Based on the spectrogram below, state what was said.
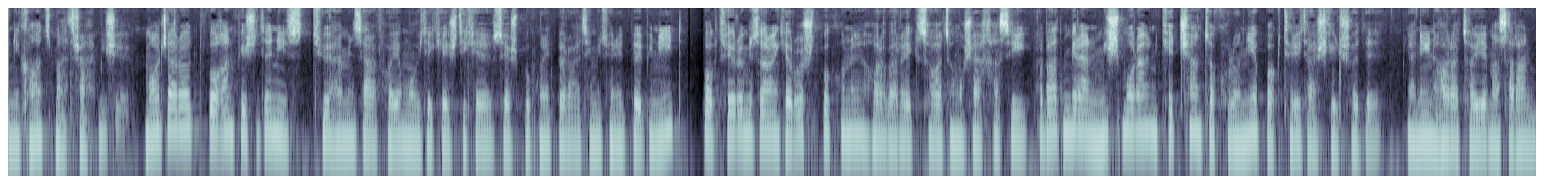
colony count مطرح میشه. ماجراش واقعا پیچیده نیست. توی همین ظرف های محیط کشت که search بکنید به راحتی می‌تونید ببینید. باکتری رو می‌ذارن که رشد بکنه حالا برای یک ساعت مشخصی و بعد میرن میشمرن که چند تا کلونی باکتری تشکیل شده. یعنی این حالت های مثلا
